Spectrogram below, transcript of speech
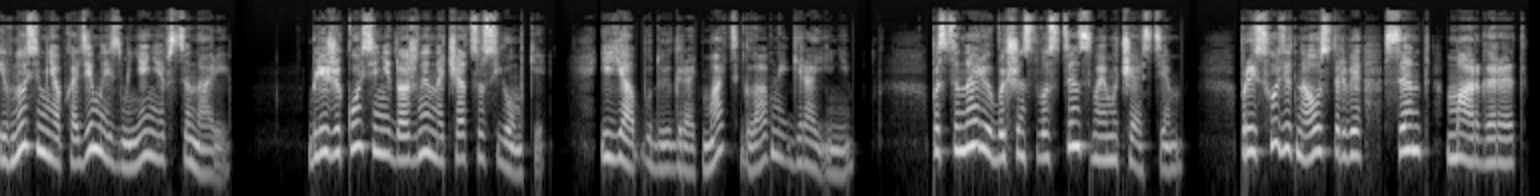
и вносим необходимые изменения в сценарий. Ближе к осени должны начаться съемки, и я буду играть мать главной героини. По сценарию большинство сцен с моим участием происходит на острове Сент-Маргарет,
